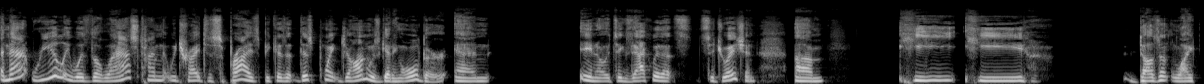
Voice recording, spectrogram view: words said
and that really was the last time that we tried to surprise because at this point, John was getting older and, you know, it's exactly that s- situation. Um, he, he doesn't like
